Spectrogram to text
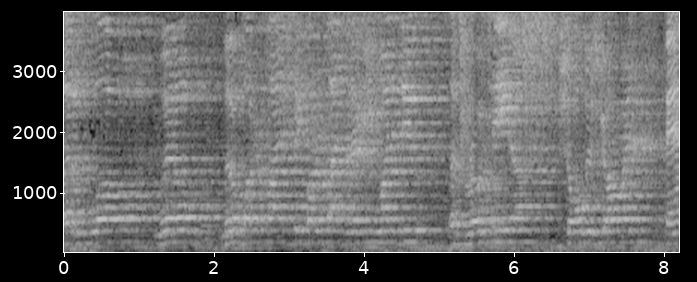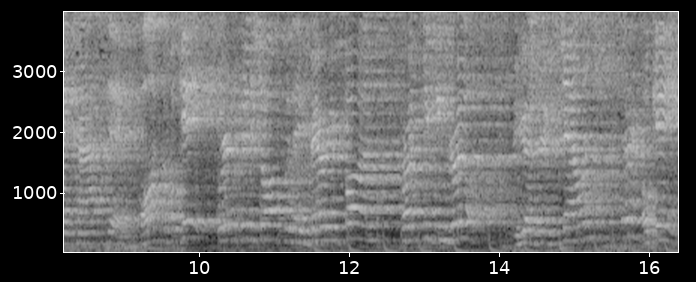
Let them flow. Little, little butterflies, big butterflies, whatever you want to do. Let's rotate them. Shoulders going. Fantastic. Awesome. Okay, we're gonna finish off with a very fun front kicking drill. Are you guys ready for the challenge? Sure. Okay,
